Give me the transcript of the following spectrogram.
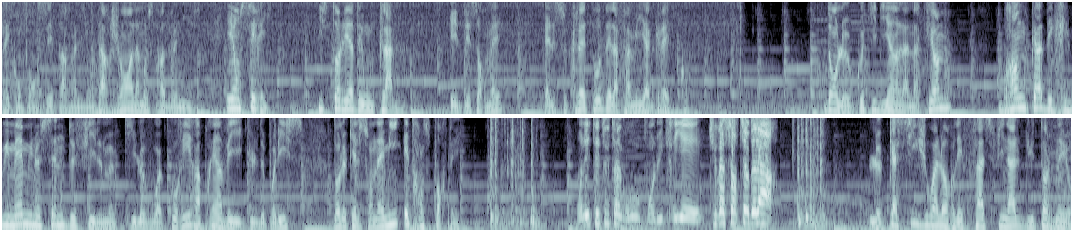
récompensé par un lion d'argent à la Mostra de Venise. Et en série, Historia de un clan. Et désormais, El Secreto de la Familia Greco. Dans le quotidien La Nación, Branca décrit lui-même une scène de film qui le voit courir après un véhicule de police dans lequel son ami est transporté. On était tout un groupe, on lui criait Tu vas sortir de là Le Cassis joue alors les phases finales du torneo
